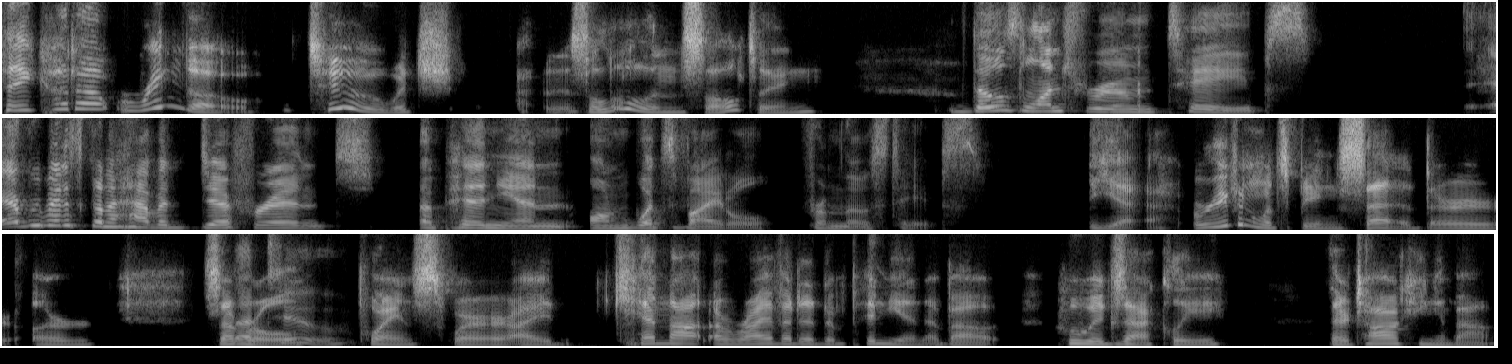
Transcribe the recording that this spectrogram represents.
They cut out Ringo too, which is a little insulting. those lunchroom tapes, everybody's going to have a different opinion on what's vital from those tapes. Yeah. Or even what's being said. There are several points where I cannot arrive at an opinion about who exactly they're talking about.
